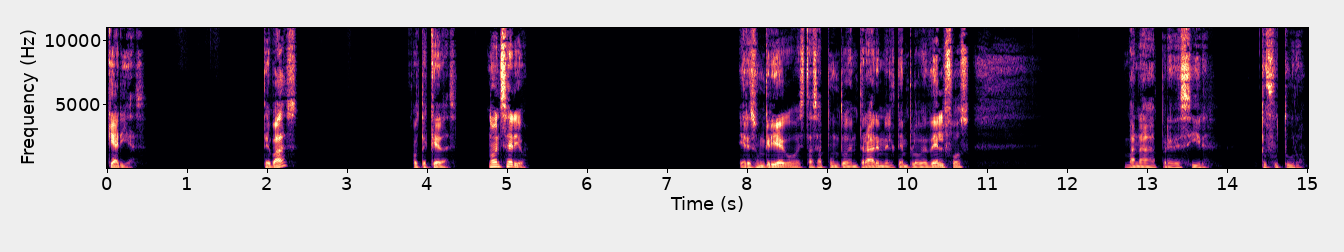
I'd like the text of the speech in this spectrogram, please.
¿Qué harías? ¿Te vas? ¿O te quedas? No, en serio. Eres un griego, estás a punto de entrar en el templo de Delfos. Van a predecir tu futuro.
